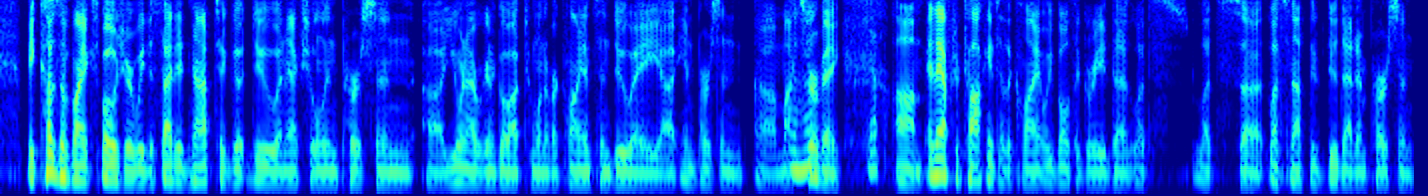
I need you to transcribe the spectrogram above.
because of my exposure, we decided not to go, do an actual in person. Uh, you and I were going to go out to one of our clients and do a uh, in person uh, mock mm-hmm. survey. Yep. Um, and after talking to the client, we both agreed that let's let's uh, let's not do, do that in person.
